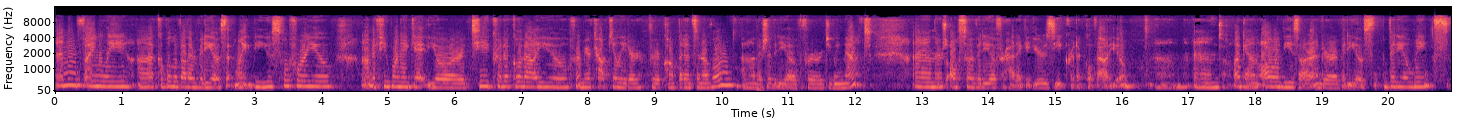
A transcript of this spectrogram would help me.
And then finally, uh, a couple of other videos that might be useful for you. Um, if you want to get your T critical value from your calculator for your confidence interval, uh, there's a video for doing that. And there's also a video for how to get your Z critical value. Um, and again, all of these are under our videos, video links.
